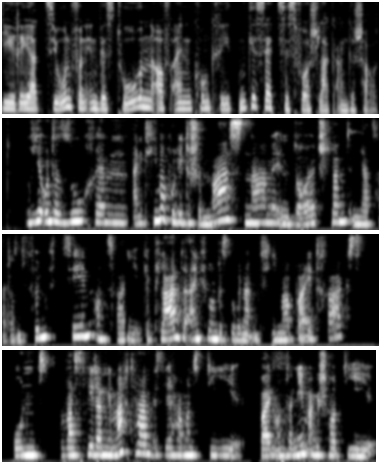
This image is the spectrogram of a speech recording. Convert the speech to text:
die Reaktion von Investoren auf einen konkreten Gesetzesvorschlag angeschaut. Wir untersuchen eine klimapolitische Maßnahme in Deutschland im Jahr 2015, und zwar die geplante Einführung des sogenannten Klimabeitrags. Und was wir dann gemacht haben, ist, wir haben uns die beiden Unternehmen angeschaut, die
